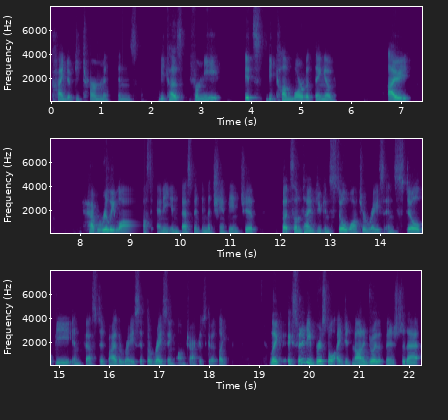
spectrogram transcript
kind of determines because for me, it's become more of a thing of I have really lost any investment in the championship, but sometimes you can still watch a race and still be invested by the race if the racing on track is good. Like like Xfinity Bristol, I did not enjoy the finish to that.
